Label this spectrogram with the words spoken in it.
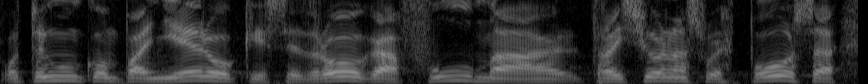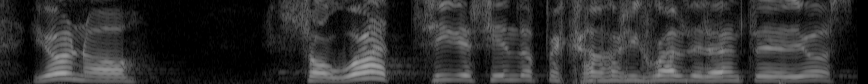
o tengo un compañero que se droga, fuma, traiciona a su esposa. Yo no. So what? Sigue siendo pecador igual delante de Dios.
